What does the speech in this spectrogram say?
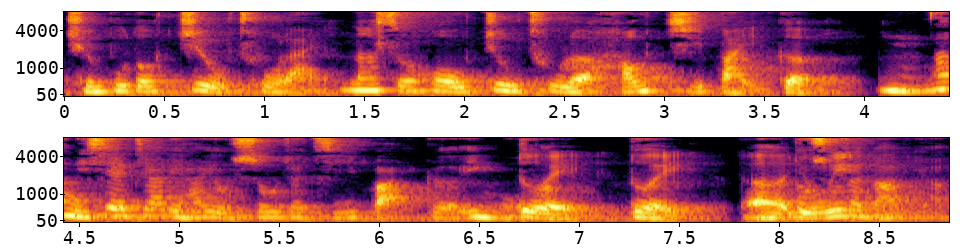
全部都救出来，那时候救出了好几百个。嗯，那你现在家里还有收着几百个印模？对对，呃，有在哪里啊？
